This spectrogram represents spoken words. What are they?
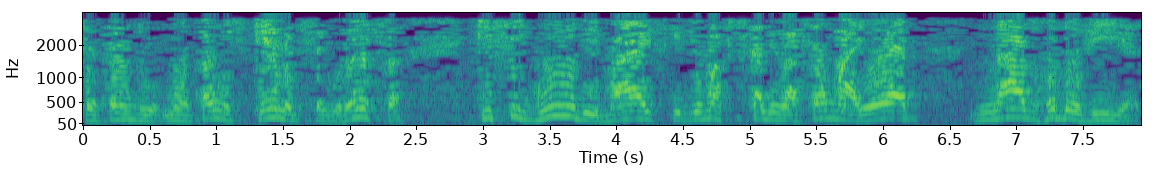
tentando montar um esquema de segurança que segure mais, que de uma fiscalização maior nas rodovias.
